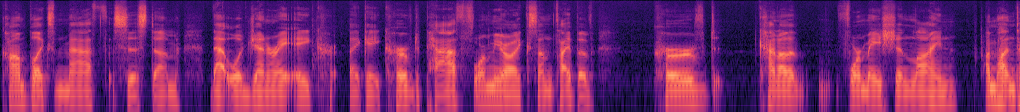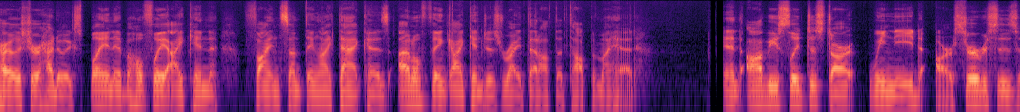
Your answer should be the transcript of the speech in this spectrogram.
complex math system that will generate a like a curved path for me or like some type of curved kind of formation line. I'm not entirely sure how to explain it, but hopefully I can find something like that because I don't think I can just write that off the top of my head. And obviously to start, we need our services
